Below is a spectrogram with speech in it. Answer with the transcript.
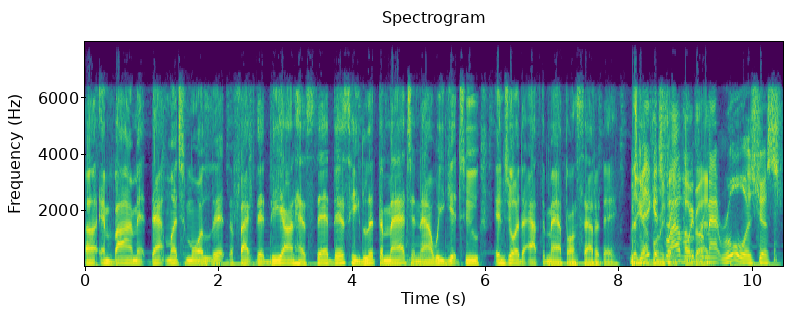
uh, environment that much more lit. The fact that Deion has said this, he lit the match, and now we get to enjoy the aftermath on Saturday. The What you got for biggest rivalry Oh, for. Matt Rhule is just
